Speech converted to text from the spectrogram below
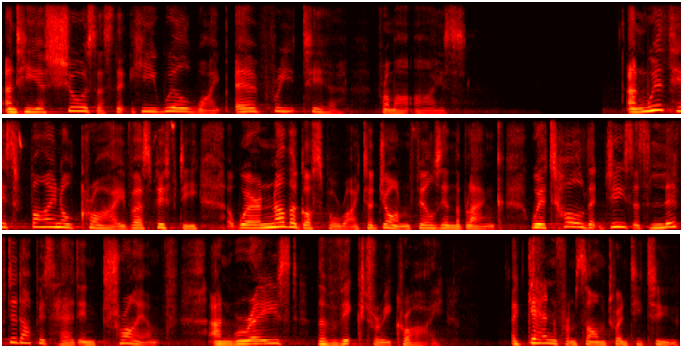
and He assures us that He will wipe every tear from our eyes. And with his final cry, verse 50, where another gospel writer, John, fills in the blank, we're told that Jesus lifted up his head in triumph and raised the victory cry. Again from Psalm 22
